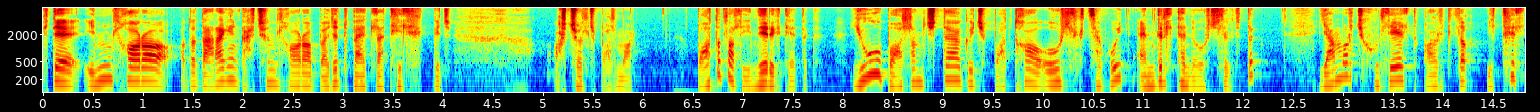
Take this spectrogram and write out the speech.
гэтээ энэ нь болохоор одоо дараагийн гарчин нь болохоор бодит байдлаа тэлэх гэж орчуулж болмоор. Бодол бол энерги täдэг. Юу боломжтой гэж бодхоо өөрчлөх цаг үед амьдрал тань өөрчлөгддөг. Ямар ч хүлээлт, гордлого, итгэл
